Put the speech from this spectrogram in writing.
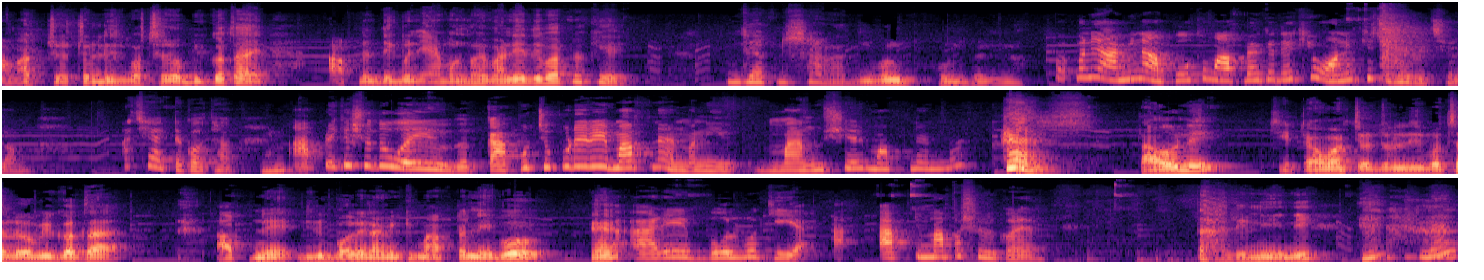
আমার চল্লিশ বছরের অভিজ্ঞতায় আপনি দেখবেন এমনভাবে বানিয়ে দেবো আপনাকে যে আপনি সারা জীবন ভুলবেন না। মানে আমি না প্রথম আপনাকে দেখে অনেক কিছু ভেবেছিলাম। আচ্ছা একটা কথা। আপনি কি শুধু ওই কাপড় চোপড়ের মাপ নেন? মানে মানুষের মাপ নেন না? হ্যাঁ তাও নেই। সেটা আমার চল্লিশ বছরের অভিজ্ঞতা। আপনি যদি বলেন আমি কি মাপটা নেব? হ্যাঁ? আরে বলব কি আ- আপনি মাপা শুরু করেন। তাহলে নিয়ে নি হ্যাঁ?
